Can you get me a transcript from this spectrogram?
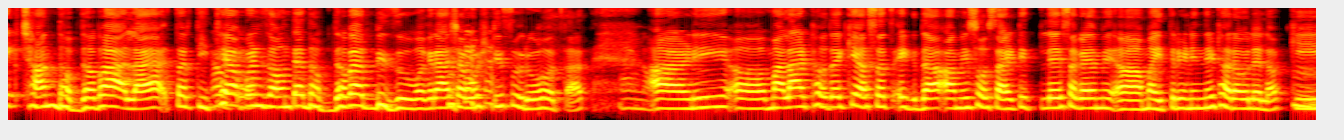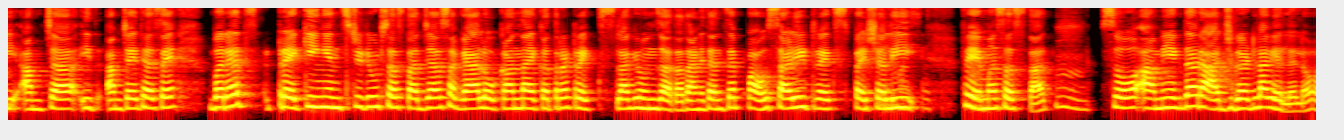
एक छान धबधबा आलाय तर तिथे आपण जाऊन त्या धबधब्यात भिजू वगैरे अशा गोष्टी सुरू होतात. आणि मला आठवतं की असंच एकदा आम्ही सोसायटीतले सगळे मैत्रिणींनी ठरवलेलं की आमच्या आमच्या इथे असे बरेच ट्रेकिंग इन्स्टिट्यूट्स असतात ज्या सगळ्या लोकांना एकत्र ट्रेक्सला घेऊन जातात आणि त्यांचे पावसाळी ट्रेक्स स्पेशली फेमस असतात. सो आम्ही एकदा राजगडला गेलेलो.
